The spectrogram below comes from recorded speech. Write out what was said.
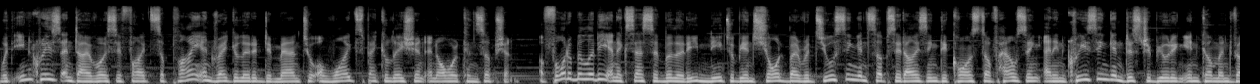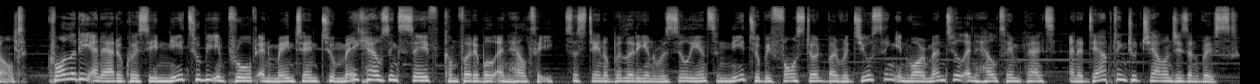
with increased and diversified supply and regulated demand to avoid speculation and overconsumption. Affordability and accessibility need to be ensured by reducing and subsidizing the cost of housing and increasing and distributing income and wealth. Quality and adequacy need to be improved and maintained to make housing safe, comfortable, and healthy. Sustainability and resilience need to be fostered by reducing environmental and health impacts and adapting to challenges and risks.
